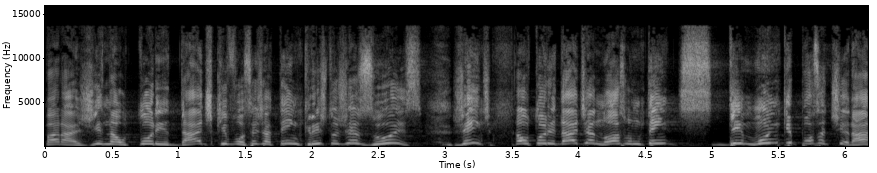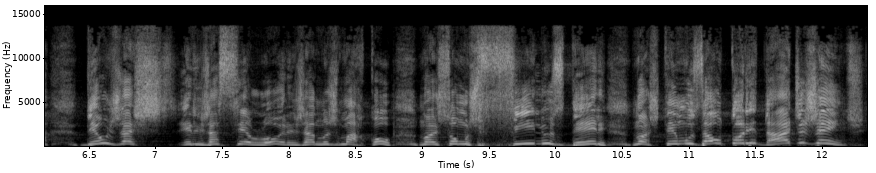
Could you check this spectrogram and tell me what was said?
para agir na autoridade que você já tem em Cristo Jesus. Gente, a autoridade é nossa, não tem demônio que possa tirar. Deus já, ele já selou, ele já nos marcou. Nós somos filhos dele, nós temos autoridade, gente.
